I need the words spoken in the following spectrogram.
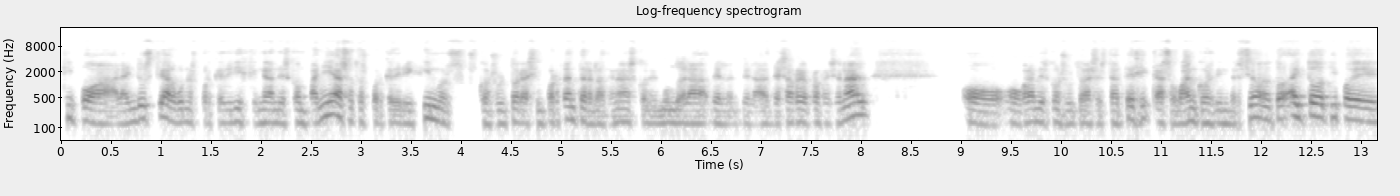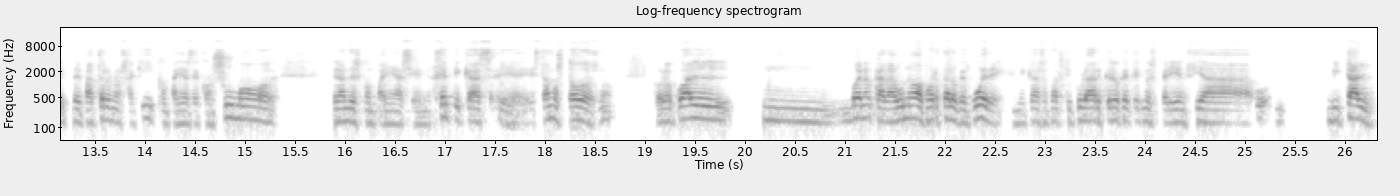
tipo a la industria, algunos porque dirigen grandes compañías, otros porque dirigimos consultoras importantes relacionadas con el mundo del desarrollo profesional o, grandes consultoras estratégicas o bancos de inversión. hay todo tipo de, patronos aquí, compañías de consumo, grandes compañías energéticas, eh, estamos todos, ¿no? Con lo cual, mm, bueno, cada uno aporta lo que puede. En mi caso particular creo que tengo experiencia uh, vital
